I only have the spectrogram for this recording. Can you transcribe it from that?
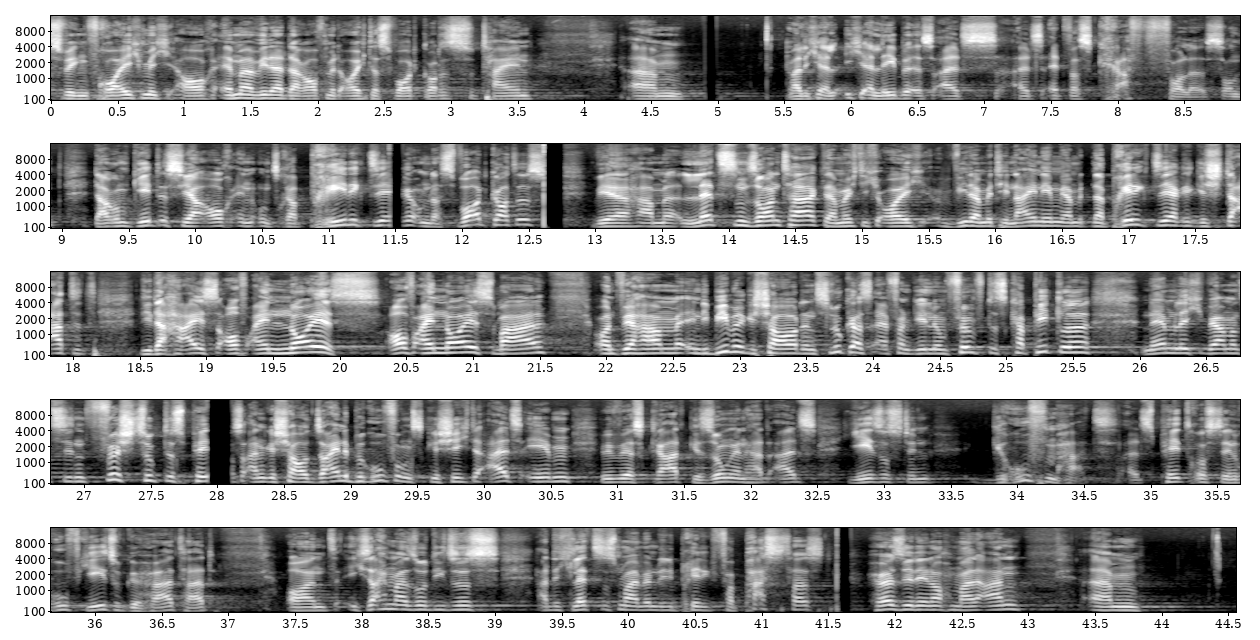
Deswegen freue ich mich auch immer wieder darauf, mit euch das Wort Gottes zu teilen, ähm, weil ich, ich erlebe es als, als etwas Kraftvolles. Und darum geht es ja auch in unserer Predigtserie um das Wort Gottes. Wir haben letzten Sonntag, da möchte ich euch wieder mit hineinnehmen, ja mit einer Predigtserie gestartet, die da heißt auf ein neues, auf ein neues Mal. Und wir haben in die Bibel geschaut, ins Lukas-Evangelium, fünftes Kapitel, nämlich wir haben uns den Fischzug des Petrus angeschaut, seine Berufungsgeschichte, als eben, wie wir es gerade gesungen hat, als Jesus den gerufen hat, als Petrus den Ruf Jesu gehört hat. Und ich sage mal so, dieses hatte ich letztes Mal, wenn du die Predigt verpasst hast, hör sie dir noch mal an. Ähm,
